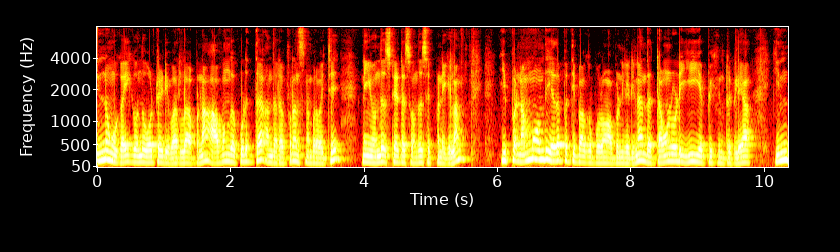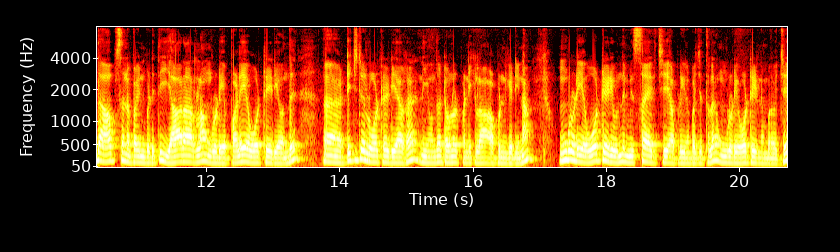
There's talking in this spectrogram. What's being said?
இன்னும் உங்கள் கைக்கு வந்து ஓட்டர் ஐடி வரல அப்படின்னா அவங்க கொடுத்த அந்த ரெஃபரன்ஸ் நம்பரை வச்சு நீங்கள் வந்து ஸ்டேட்டஸ் வந்து செக் பண்ணிக்கலாம். இப்போ நம்ம வந்து எதை பற்றி பார்க்க போகிறோம் அப்படின்னு கேட்டிங்கன்னா இந்த டவுன்லோடு இ எப்பிக்னு இருக்கு இல்லையா இந்த ஆப்ஷனை பயன்படுத்தி யார் யாரெல்லாம் உங்களுடைய பழைய ஓட்டர் ஐடியை வந்து டிஜிட்டல் ஓட்டர் ஐடியாக நீங்கள் வந்து டவுன்லோட் பண்ணிக்கலாம் அப்படின்னு கேட்டிங்கன்னா உங்களுடைய ஓட்டர் ஐடி வந்து மிஸ் ஆயிடுச்சு அப்படிங்கிற பட்சத்தில் உங்களுடைய ஓட்டர் ஐடி நம்பரை வச்சு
